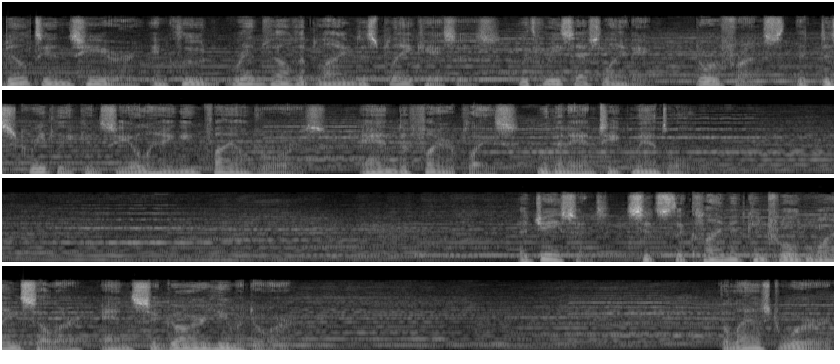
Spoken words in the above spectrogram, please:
Built-ins here include red velvet lined display cases with recessed lighting, door fronts that discreetly conceal hanging file drawers, and a fireplace with an antique mantel. Adjacent sits the climate-controlled wine cellar and cigar humidor. The last word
